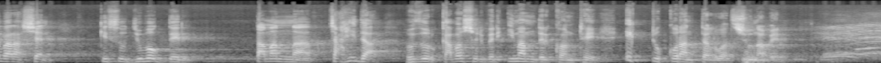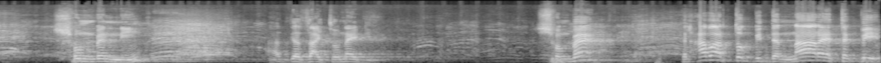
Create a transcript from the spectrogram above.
এবার আসেন কিছু যুবকদের তামান্না, চাহিদা। হুজুর কাবা শরীফের ইমামদের কণ্ঠে একটু কোরআন তেলাওয়াত শোনাবেন। শুনবেন নি আজকে যাইতো না। এটি শুনবেন তাহলে আবার তকবির দেন, নারায় তকবির।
